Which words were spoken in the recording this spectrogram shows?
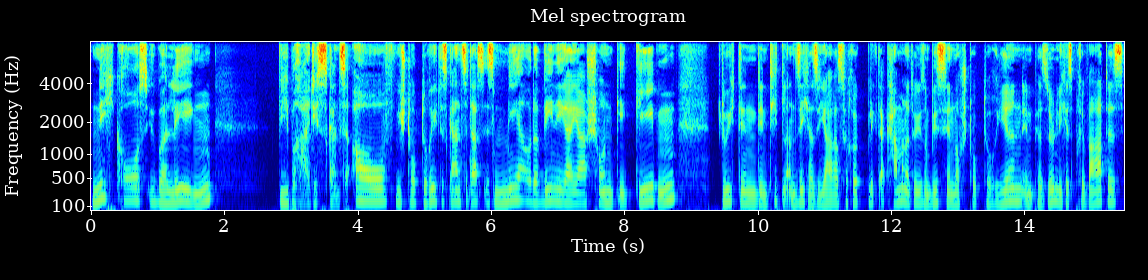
nicht groß überlegen, wie bereite ich das Ganze auf, wie strukturiere ich das Ganze, das ist mehr oder weniger ja schon gegeben durch den, den Titel an sich, also Jahresrückblick. Da kann man natürlich so ein bisschen noch strukturieren in persönliches, privates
